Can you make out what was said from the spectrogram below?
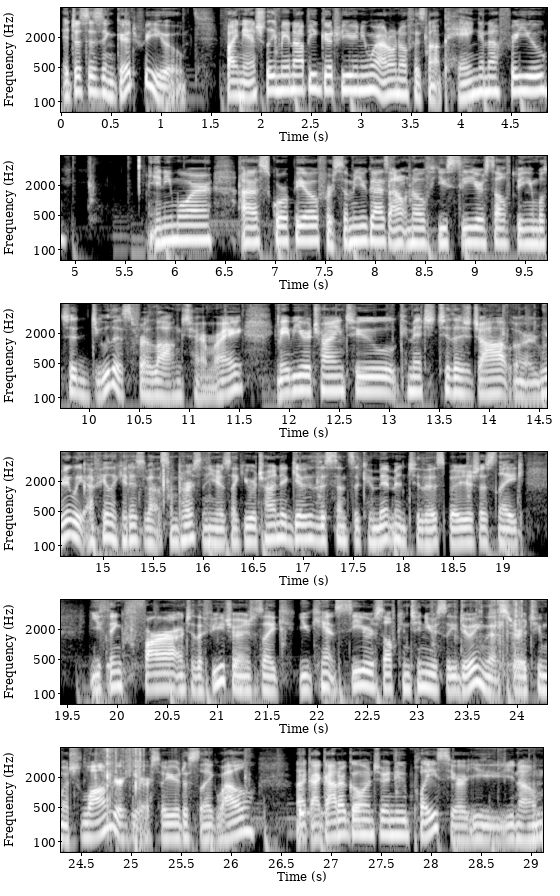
it just isn't good for you. Financially may not be good for you anymore. I don't know if it's not paying enough for you anymore uh scorpio for some of you guys i don't know if you see yourself being able to do this for long term right? Maybe you're trying to commit to this job or really i feel like it is about some person here. It's like you were trying to give this sense of commitment to this but you're just like you think far out into the future and it's just like you can't see yourself continuously doing this for too much longer here. So you're just like well like i gotta go into a new place here you you know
